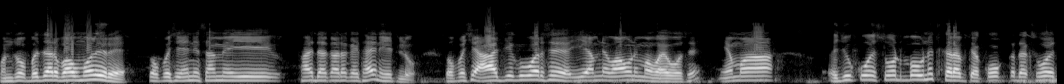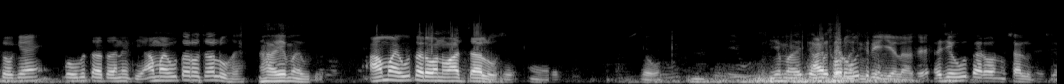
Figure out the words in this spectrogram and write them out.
પણ જો બજાર ભાવ મળી રહે તો પછી એની સામે એ ફાયદાકારક થાય ને એટલું. તો પછી આ જે ગુવાર છે એ અમને વાવણીમાં વાવ્યો છે. એમાં હજુ કોઈ શોટ બહુ નથી ખરાબ થયા. કોક કદાચ હોય તો ક્યાંય. બહુ બતાતા નથી. આમાં ઉતારો ચાલુ છે. હા એમાં ઉતાર્યો. આમાં ઉતારવાનું વાત ચાલુ છે. જો. એમાં આ થોડું ઉતરી ગયેલા છે. હજી ઉતારવાનું ચાલુ જ છે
